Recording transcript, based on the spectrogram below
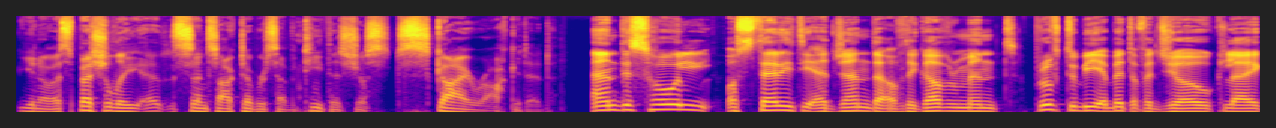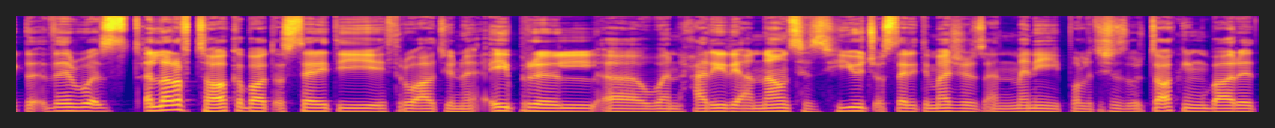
you know especially uh, since october 17th has just skyrocketed And this whole austerity agenda of the government proved to be a bit of a joke. Like there was a lot of talk about austerity throughout, you know, April uh, when Hariri announced his huge austerity measures, and many politicians were talking about it.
